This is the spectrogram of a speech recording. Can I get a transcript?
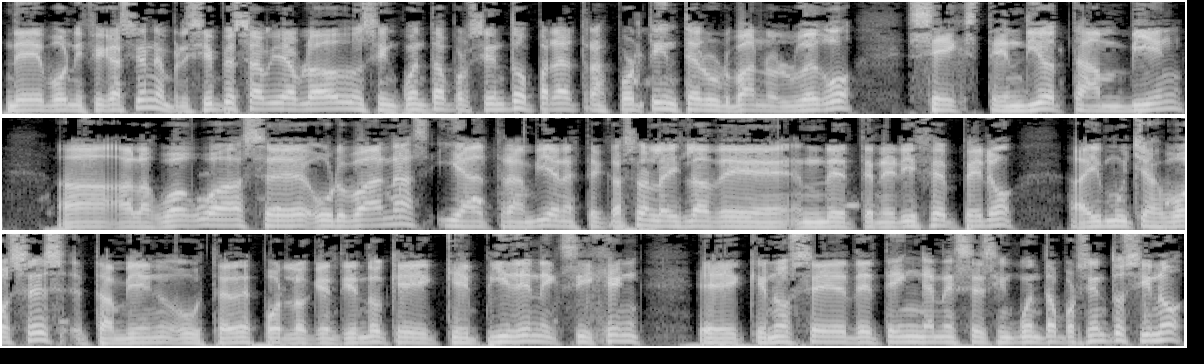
de bonificación, en principio se había hablado de un 50% para el transporte interurbano, luego se extendió también a, las guaguas urbanas y al tranvía, en este caso en la isla de, de, Tenerife, pero hay muchas voces, también ustedes, por lo que entiendo, que, que piden, exigen que no se detenga en ese 50%, sino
